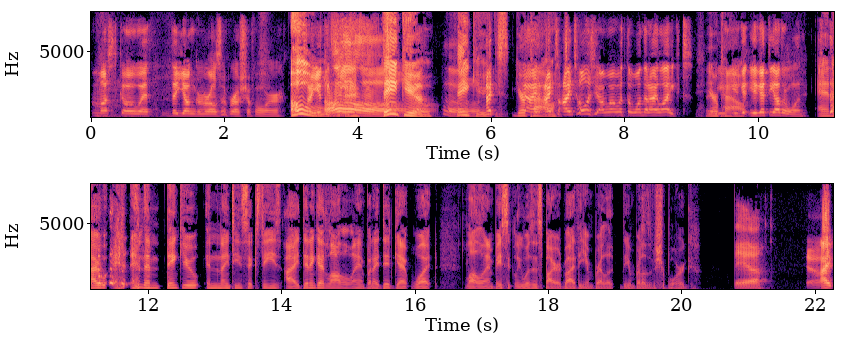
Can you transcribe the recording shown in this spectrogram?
must go with the young girls of Rochefort. Oh, So you can- Oh, thank you, yeah. thank you. I- Your yeah, pal. I, I, t- I told you I went with the one that I liked. And Your you, pal. You get, you get the other one. and I and, and then thank you in the 1960s. I didn't get La La Land, but I did get what La La Land basically was inspired by the umbrella, the umbrellas of Cherbourg. Yeah. Yeah. I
